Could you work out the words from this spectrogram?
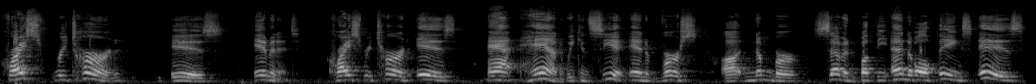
Christ's return is imminent. Christ's return is at hand. We can see it in verse uh, number 7. But the end of all things is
